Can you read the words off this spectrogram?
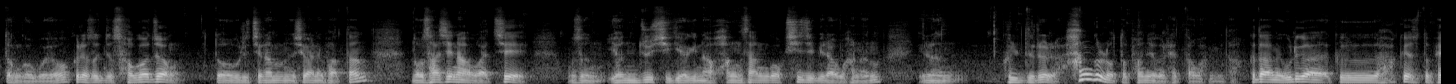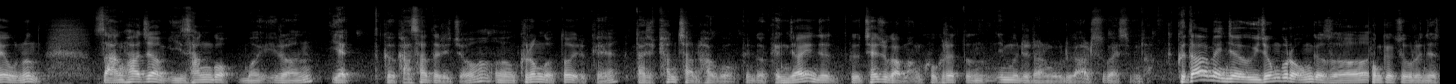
었던 거고요. 그래서 이제 서거정 또 우리 지난 시간에 봤던 노사신하고 같이 무슨 연주시격이나 황상곡 시집이라고 하는 이런 글들을 한글로 또 번역을 했다고 합니다. 그 다음에 우리가 그 학교에서 또 배우는 쌍화점, 이상곡 뭐 이런 옛 그 가사들이죠. 어, 그런 것도 이렇게 다시 편찬하고 그러니까 굉장히 이제 그 재주가 많고 그랬던 인물이라는 걸 우리가 알 수가 있습니다. 그 다음에 이제 의정부로 옮겨서 본격적으로 이제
